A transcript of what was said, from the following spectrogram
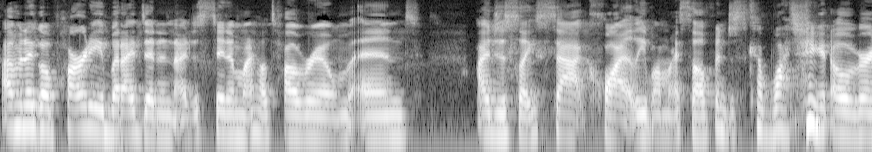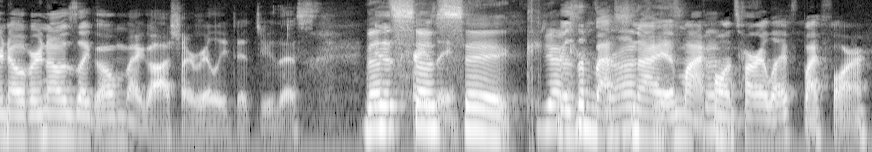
I'm gonna go party, but I didn't. I just stayed in my hotel room and I just like sat quietly by myself and just kept watching it over and over. And I was like, oh my gosh, I really did do this. That's so sick. Yeah, it was the best night of my That's- whole entire life by far.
